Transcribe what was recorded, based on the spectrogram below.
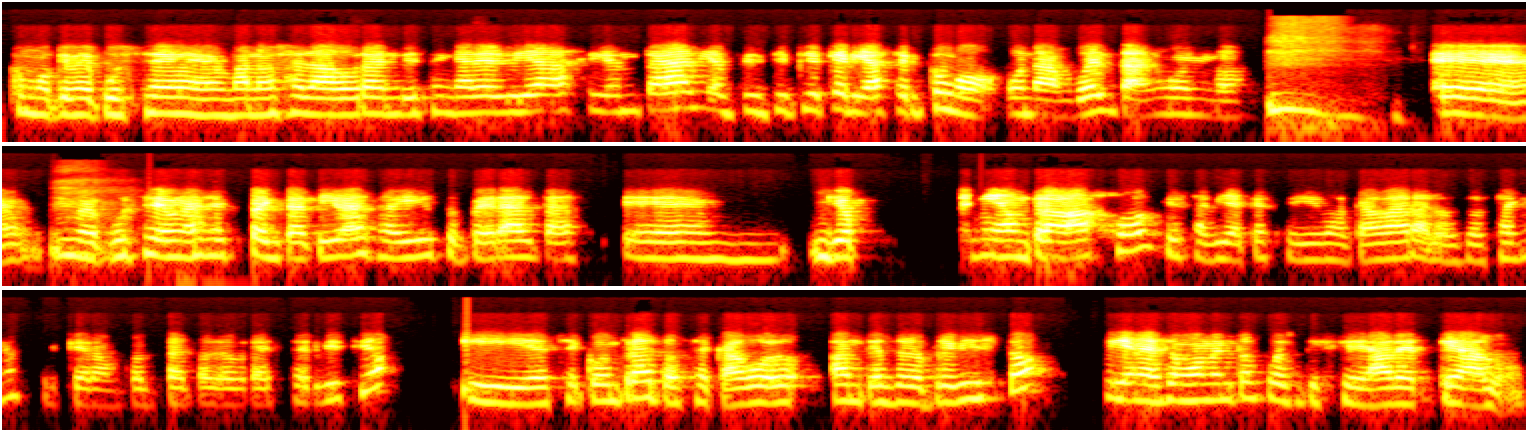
como que me puse manos a la obra en diseñar el viaje y tal, y al principio quería hacer como una vuelta al mundo. Eh, me puse unas expectativas ahí súper altas. Eh, yo tenía un trabajo que sabía que se iba a acabar a los dos años porque era un contrato de obra y servicio y ese contrato se acabó antes de lo previsto y en ese momento pues dije, a ver, ¿qué hago? O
